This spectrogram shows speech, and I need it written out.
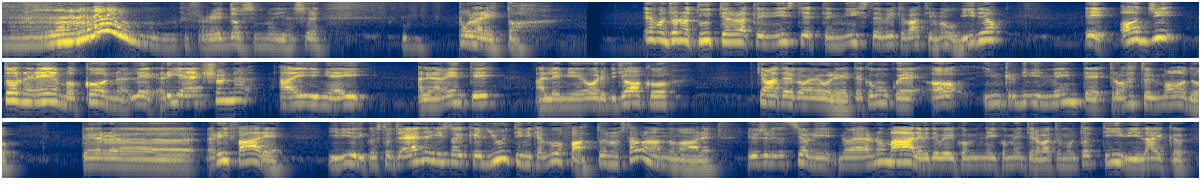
Che freddo, sembra di essere polaretto. E buongiorno a tutti, allora tennisti e tenniste, ben trovati in un nuovo video. E oggi torneremo con le reaction ai miei allenamenti, alle mie ore di gioco, chiamatele come le volete. Comunque ho incredibilmente trovato il modo per uh, rifare i video di questo genere, visto che gli ultimi che avevo fatto non stavano andando male. Le visualizzazioni non erano male, vedevo che nei commenti eravate molto attivi, i like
